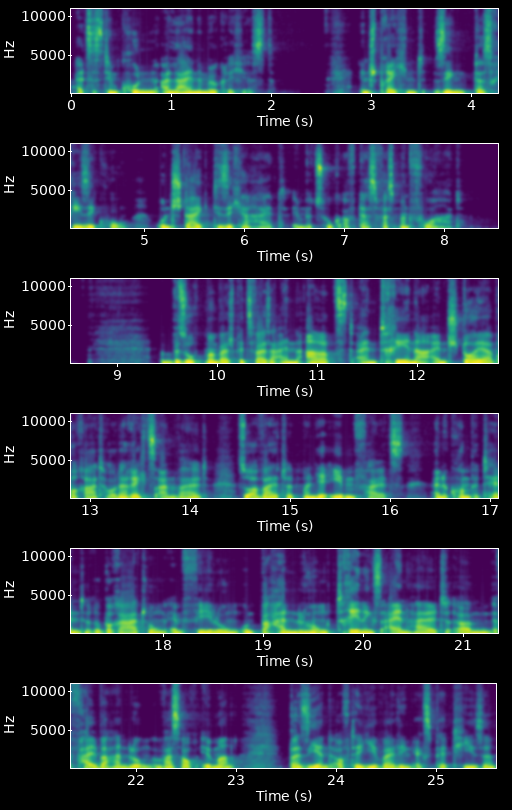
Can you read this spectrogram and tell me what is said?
als es dem Kunden alleine möglich ist. Entsprechend sinkt das Risiko und steigt die Sicherheit in Bezug auf das, was man vorhat. Besucht man beispielsweise einen Arzt, einen Trainer, einen Steuerberater oder Rechtsanwalt, so erweitert man ja ebenfalls eine kompetentere Beratung, Empfehlung und Behandlung, Trainingseinhalt, ähm, Fallbehandlung, was auch immer, basierend auf der jeweiligen Expertise,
